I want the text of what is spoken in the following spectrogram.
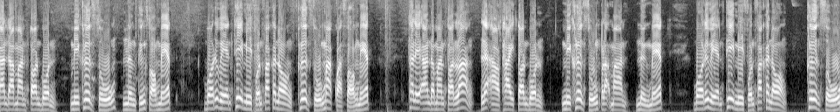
อันดามันตอนบนมีคลื่นสูง 1-2 เมตร บริเวณที่มีฝนฟ้าขนองคลื่นสูงมากกว่า 2 เมตร ทะเลอันดามันตอนล่าง และอ่าวไทยตอนบน มีคลื่นสูงประมาณ 1 เมตร บริเวณที่มีฝนฟ้าขนอง คลื่นสูง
